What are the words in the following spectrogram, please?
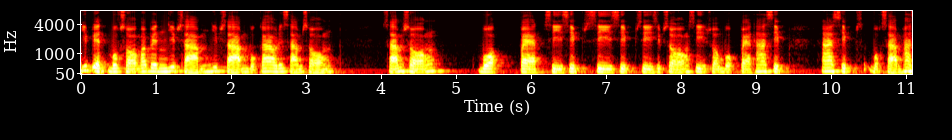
21 บวก 2 ก็เป็น 23 23 บวก 9 ได้ 32 32 บวก 8 40 40 42 42 บวก 8 50 50 บวก 3 53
